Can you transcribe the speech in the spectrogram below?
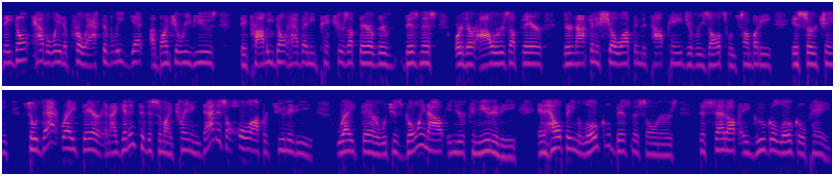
they don't have a way to proactively get a bunch of reviews. They probably don't have any pictures up there of their business or their hours up there. They're not going to show up in the top page of results when somebody is searching. So that right there, and I get into this in my training, that is a whole opportunity right there, which is going out in your community and helping local business owners to set up a Google local page.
